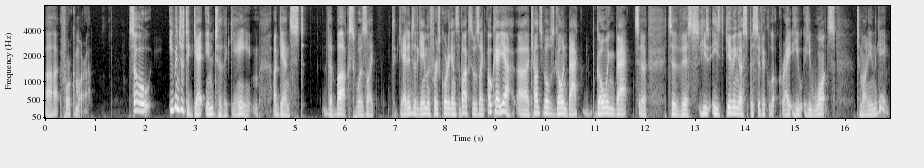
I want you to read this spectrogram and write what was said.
uh, for Camara. So even just to get into the game against the Bucks was like to get into the game in the first quarter against the Bucks. It was like, okay, yeah, uh, Chauncey Billups going back, going back to to this. He's he's giving a specific look, right? He he wants Toumani in the game,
